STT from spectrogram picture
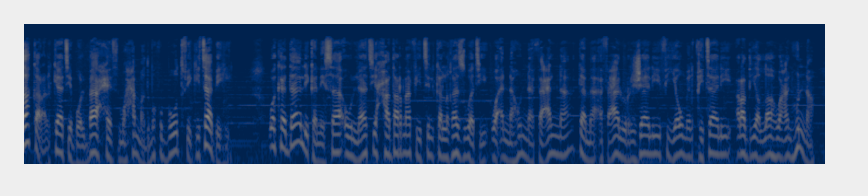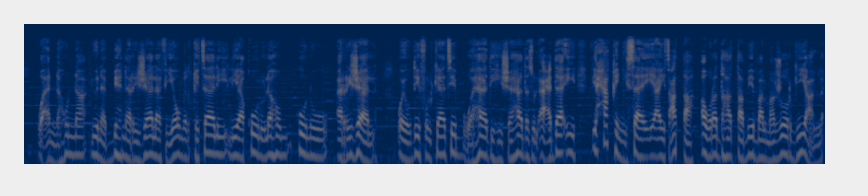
ذكر الكاتب الباحث محمد بكبوط في كتابه. وكذلك النساء اللاتي حضرن في تلك الغزوة وأنهن فعلن كما أفعال الرجال في يوم القتال رضي الله عنهن وأنهن ينبهن الرجال في يوم القتال ليقول لهم كونوا الرجال. ويضيف الكاتب وهذه شهادة الأعداء في حق نساء أيتعطى أوردها الطبيب الماجور جيال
